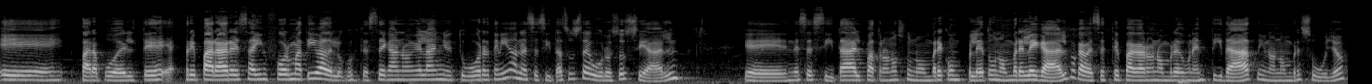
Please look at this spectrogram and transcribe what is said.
eh, para poderte preparar esa informativa de lo que usted se ganó en el año y tuvo retenido, necesita su seguro social, eh, necesita el patrono su nombre completo, un nombre legal, porque a veces te pagaron nombre de una entidad y no nombre suyo.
